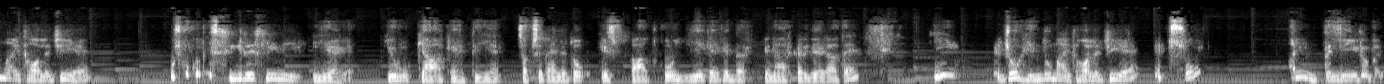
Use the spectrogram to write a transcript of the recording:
माइथोलॉजी है उसको कभी सीरियसली नहीं लिया गया कि वो क्या कहती है सबसे पहले तो इस बात को ये कह के दरकिनार कर दिया जाता है कि जो हिंदू माइथोलॉजी है इट्स सो अनबिलीवेबल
